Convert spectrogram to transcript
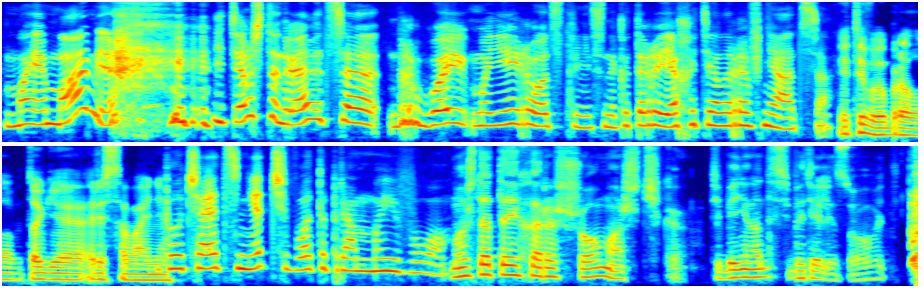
моей маме, и тем, что нравится другой моей родственнице, на которой я хотела равняться. И ты выбрала в итоге рисование. Получается, нет чего-то прям моего. Может, это и хорошо, Машечка. Тебе не надо себя реализовывать. Я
